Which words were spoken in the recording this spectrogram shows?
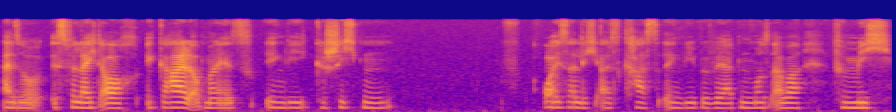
Also ist vielleicht auch egal, ob man jetzt irgendwie Geschichten äußerlich als krass irgendwie bewerten muss, aber für mich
